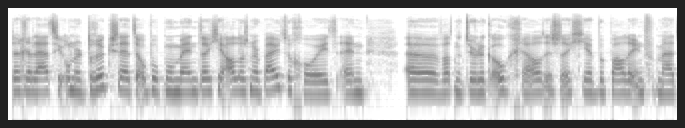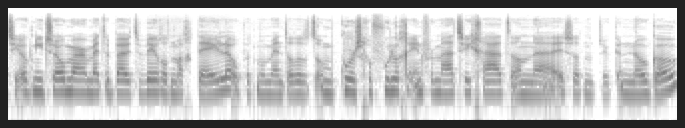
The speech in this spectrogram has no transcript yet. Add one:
de relatie onder druk zetten op het moment dat je alles naar buiten gooit. En uh, wat natuurlijk ook geldt, is dat je bepaalde informatie ook niet zomaar met de buitenwereld mag delen. Op het moment dat het om koersgevoelige informatie gaat, dan uh, is dat natuurlijk een no-go.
